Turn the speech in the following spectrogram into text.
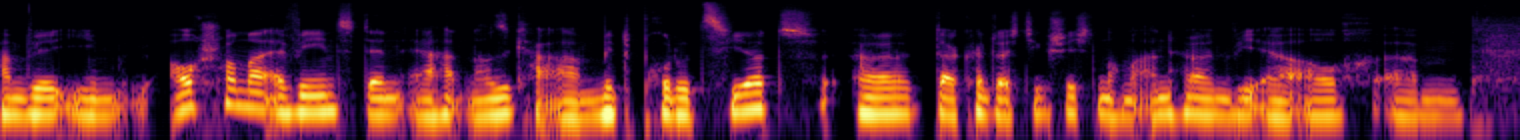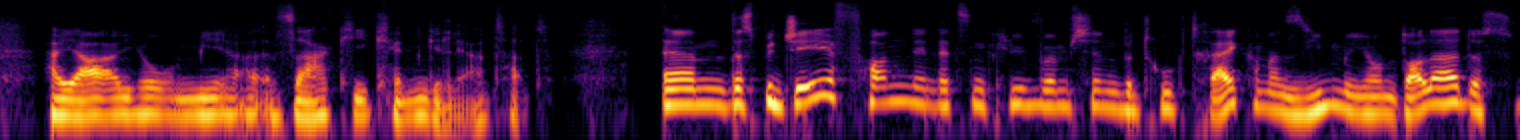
haben wir ihm auch schon mal erwähnt, denn er hat Nausicaa mitproduziert. Äh, da könnt ihr euch die Geschichte nochmal anhören, wie er auch ähm, Hayao Miyazaki kennengelernt hat. Ähm, das Budget von den letzten Glühwürmchen betrug 3,7 Millionen Dollar. Das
